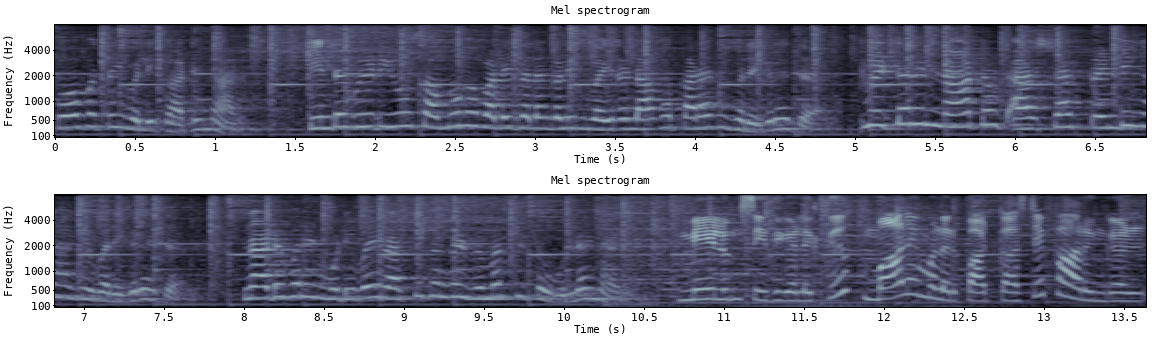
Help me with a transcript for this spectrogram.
கோபத்தை வெளிக்காட்டினார் இந்த வீடியோ சமூக வலைதளங்களில் வைரலாக பரவி வருகிறது. ட்விட்டரில் நாட் அவுட் ஹேஷ்டாக் ட்ரெண்டிங் ஆகி வருகிறது. நடுவரின் முடிவை ரசிகர்கள் விமர்சித்து உள்ளனர். மேலும் செய்திகளுக்கு மாலை மலர் பாட்காஸ்டை பாருங்கள்.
